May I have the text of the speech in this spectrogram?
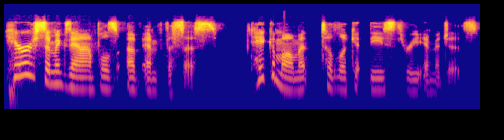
Here are some examples of emphasis. Take a moment to look at these three images.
